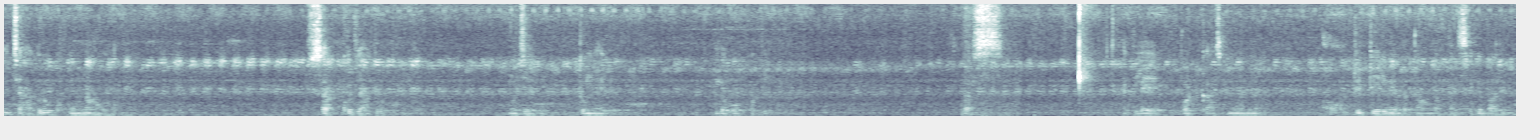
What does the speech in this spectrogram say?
जागरूक होना होगा। सबको जागरूक होना होगा। मुझे भी, तुम्हें भी, लोगों को भी। बस। अगले पॉडकास्ट में मैं और डिटेल में बताऊँगा पैसे के बारे में।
